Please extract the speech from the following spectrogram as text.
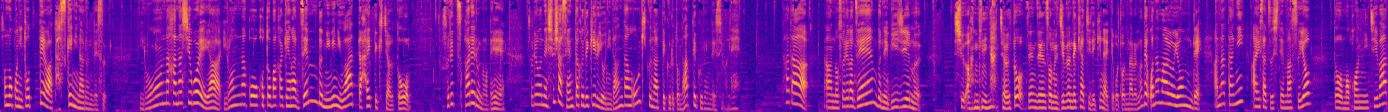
その子にとっては助けになるんです。いろんな話し声やいろんなこう言葉かけが全部耳にわーって入ってきちゃうと、それ疲れるので、それをね、取捨選択できるようにだんだん大きくなってくるとなってくるんですよね。ただあのそれが全部ね BGM 手案になっちゃうと全然その自分でキャッチできないってことになるのでお名前を読んであなたに挨拶してますよどうもこんにちはっ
